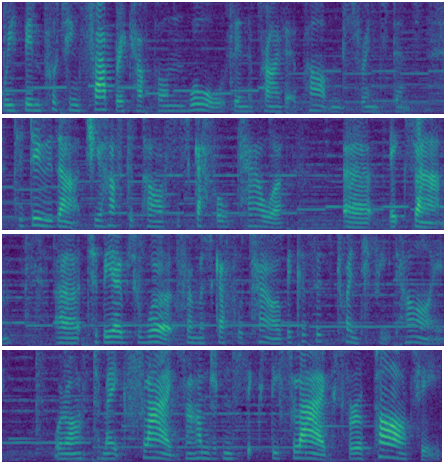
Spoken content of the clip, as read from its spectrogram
We've been putting fabric up on walls in the private apartments, for instance. To do that, you have to pass the scaffold tower uh, exam uh, to be able to work from a scaffold tower because it's 20 feet high. We're asked to make flags, 160 flags for a party.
